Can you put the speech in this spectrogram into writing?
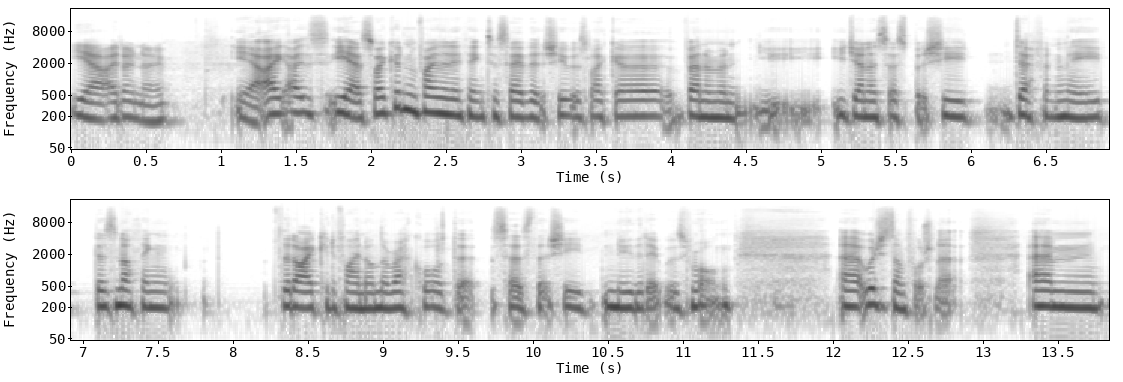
yeah, I don't know. Yeah, I, I yeah, so I couldn't find anything to say that she was like a venomant eugenicist, but she definitely there's nothing that I could find on the record that says that she knew that it was wrong, uh, which is unfortunate. Um,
